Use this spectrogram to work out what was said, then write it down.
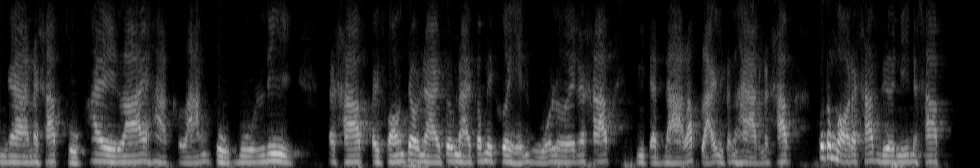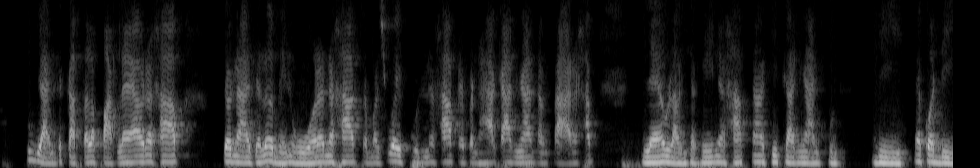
ำงานนะครับ ถูกให้ร้ายหักหลังถูกบูลลี่นะครับไปฟ้องเจ้านายเจ้านายก็ไม่เคยเห็นหัวเลยนะครับมีแต่ด่ารับหลังอีกต่างหากนะครับก็ต้องบอกนะครับเดือนนี้นะครับทุกอย่างจะกลับตลปัดแล้วนะครับ เจ้านายจะเริ่มเห็นหัวแล้วนะครับ จะมาช่วยคุณนะครับในปัญหาการงานต่างๆนะครับ แล้วหลังจากนี้นะครับหน้าที่การงานคุณดีและก็ดี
